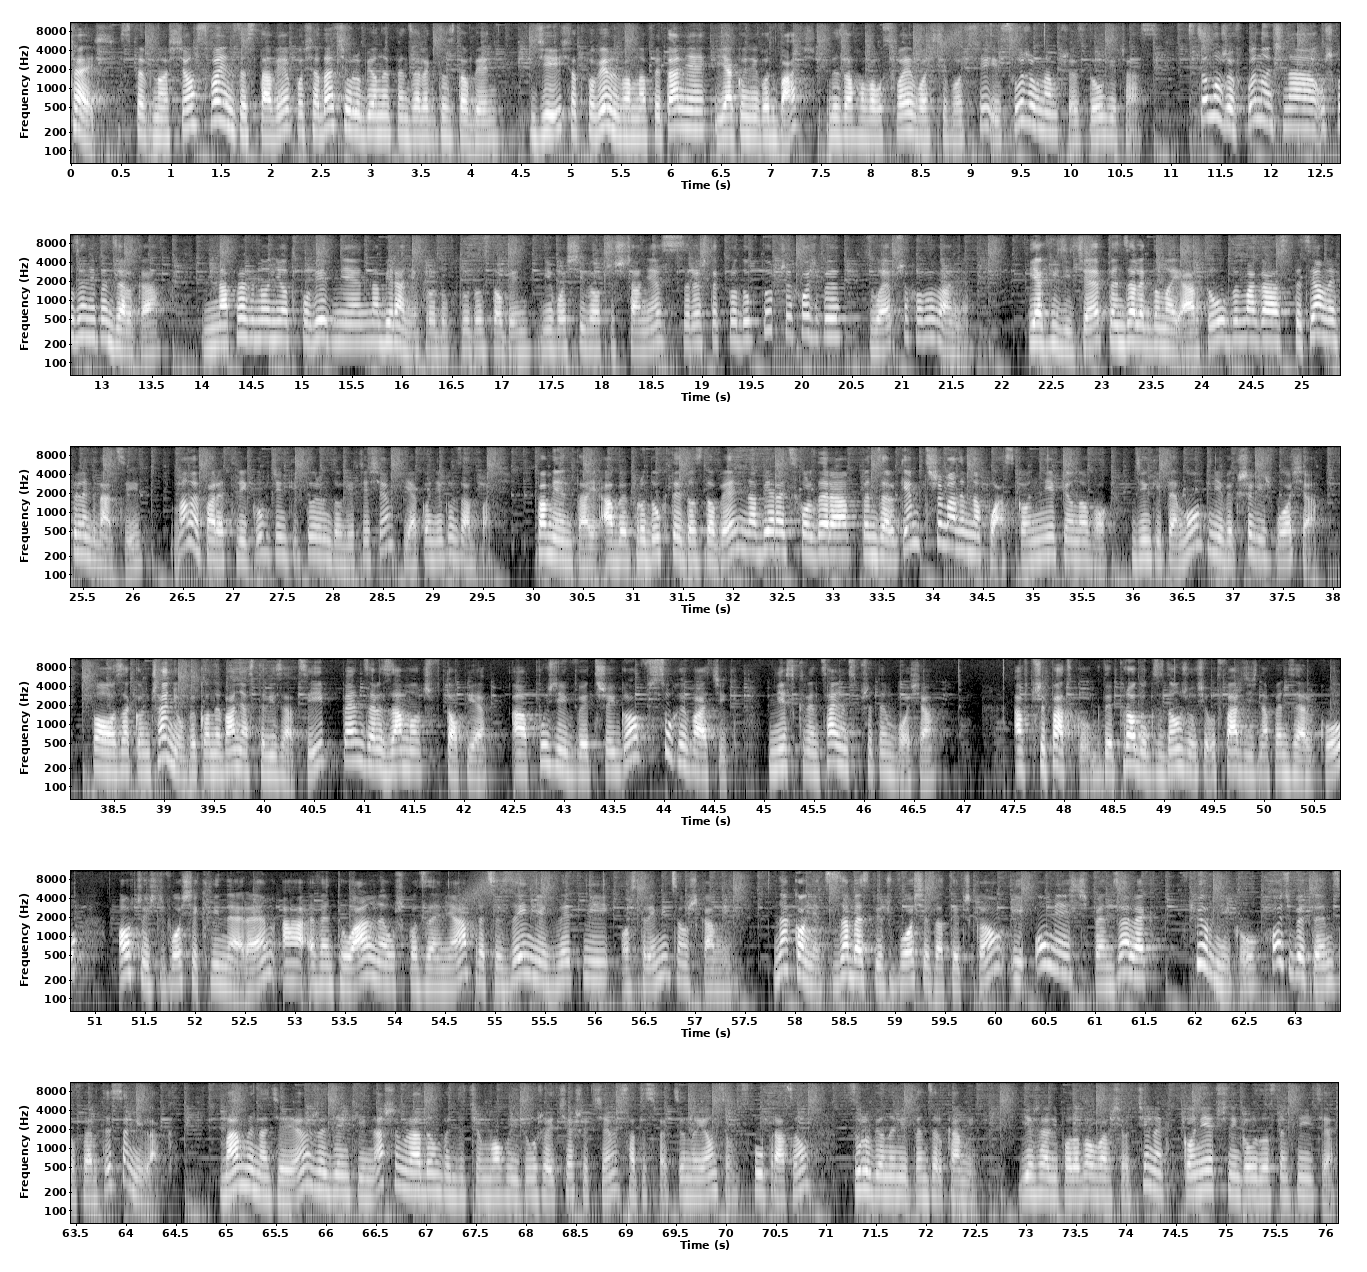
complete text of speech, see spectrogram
Cześć! Z pewnością w swoim zestawie posiadacie ulubiony pędzelek do zdobień. Dziś odpowiemy Wam na pytanie, jak o niego dbać, by zachował swoje właściwości i służył nam przez długi czas. Co może wpłynąć na uszkodzenie pędzelka? Na pewno nieodpowiednie nabieranie produktu do zdobień, niewłaściwe oczyszczanie z resztek produktu, czy choćby złe przechowywanie. Jak widzicie, pędzelek do najartu wymaga specjalnej pielęgnacji. Mamy parę trików, dzięki którym dowiecie się, jak o niego zadbać. Pamiętaj, aby produkty do zdobień nabierać z holdera pędzelkiem trzymanym na płasko, nie pionowo. Dzięki temu nie wykrzywisz włosia. Po zakończeniu wykonywania stylizacji pędzel zamocz w topie, a później wytrzyj go w suchy wacik, nie skręcając przy tym włosia. A w przypadku, gdy produkt zdążył się utwardzić na pędzelku, oczyść włosie cleanerem, a ewentualne uszkodzenia precyzyjnie wytnij ostrymi cążkami. Na koniec zabezpiecz włosie zatyczką i umieść pędzelek w piórniku, choćby tym z oferty Semilak. Mamy nadzieję, że dzięki naszym radom będziecie mogli dłużej cieszyć się satysfakcjonującą współpracą z ulubionymi pędzelkami. Jeżeli podobał Wam się odcinek, koniecznie go udostępnijcie.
